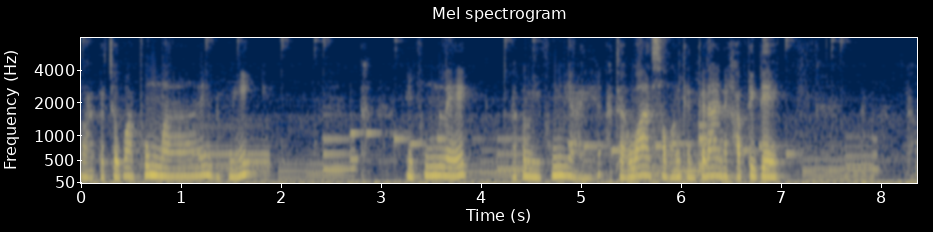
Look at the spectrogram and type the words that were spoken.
วาดก็จะวาดพุ่มไม้แบบนี้ มีพุ่มเล็ก แล้วก็มีพุ่มใหญ่ อาจจะวาดซ้อนกันก็ได้นะครับเด็กๆแล้ว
